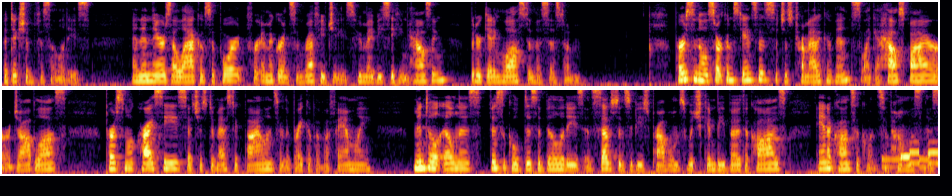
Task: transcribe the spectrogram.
addiction facilities. And then there's a lack of support for immigrants and refugees who may be seeking housing but are getting lost in the system. Personal circumstances such as traumatic events like a house fire or job loss, personal crises such as domestic violence or the breakup of a family, mental illness, physical disabilities, and substance abuse problems, which can be both a cause and a consequence of homelessness.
